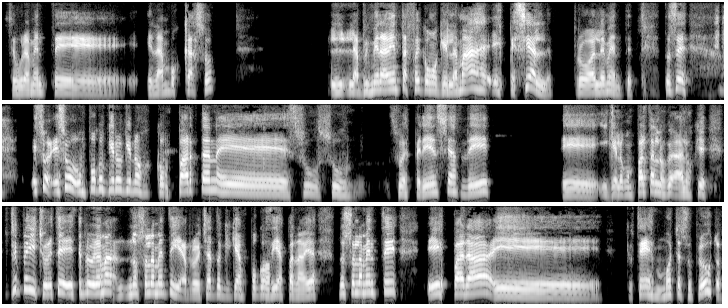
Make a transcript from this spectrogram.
seguramente en ambos casos. La primera venta fue como que la más especial, probablemente. Entonces, eso, eso un poco quiero que nos compartan eh, sus experiencias de eh, y que lo compartan a los que... siempre he dicho, este, este programa no solamente, y aprovechando que quedan pocos días para Navidad, no solamente es para eh, que ustedes muestren sus productos,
